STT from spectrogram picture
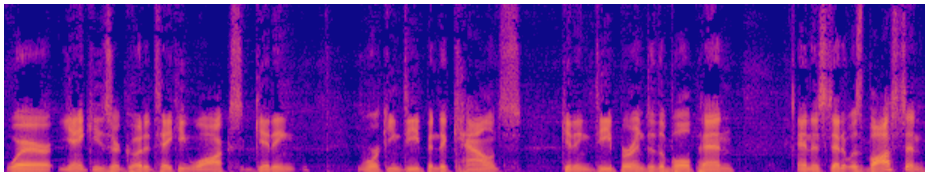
where Yankees are good at taking walks, getting working deep into counts, getting deeper into the bullpen, and instead it was Boston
